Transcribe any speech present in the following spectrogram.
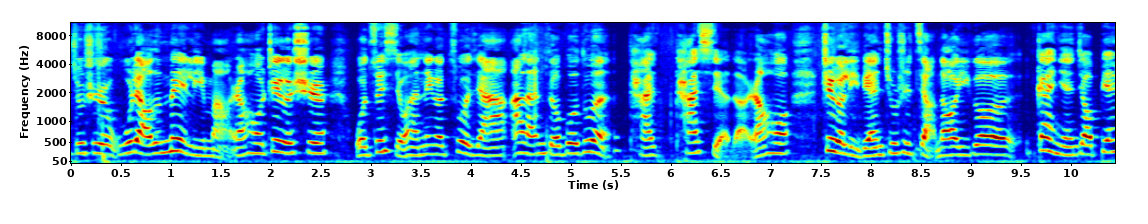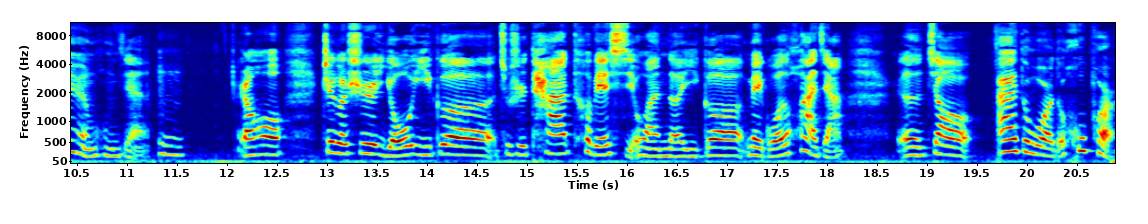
就是无聊的魅力嘛。然后这个是我最喜欢那个作家阿兰德波顿，他他写的。然后这个里边就是讲到一个概念叫边缘空间。嗯，然后这个是由一个就是他特别喜欢的一个美国的画家，呃，叫 Edward Hooper，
